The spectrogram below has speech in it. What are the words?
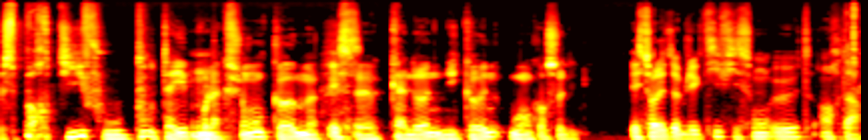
sportifs ou taillés pour mm. l'action comme Canon, Nikon ou encore Sony. Et sur les objectifs, ils sont eux en retard.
